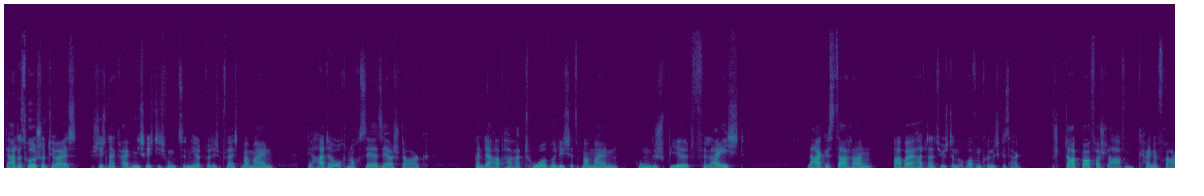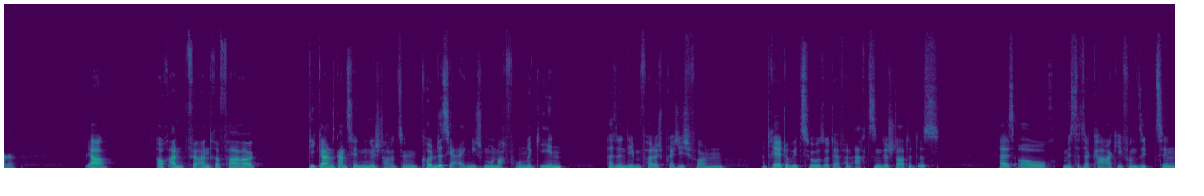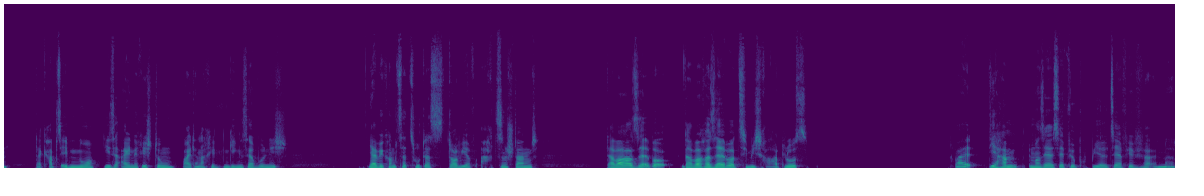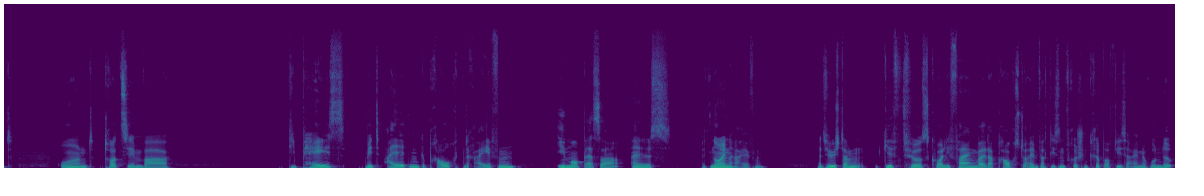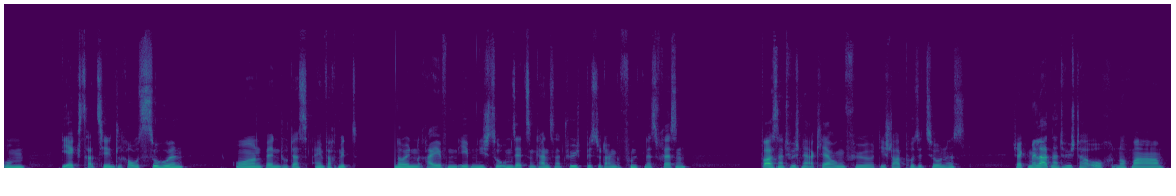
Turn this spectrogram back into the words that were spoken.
da hat das Holschott-Device schlicht und ergreifend nicht richtig funktioniert, würde ich vielleicht mal meinen. Der hatte auch noch sehr, sehr stark an der Apparatur, würde ich jetzt mal meinen, rumgespielt. Vielleicht lag es daran, aber er hat natürlich dann auch offenkundig gesagt, Start war verschlafen, keine Frage. Ja, auch an, für andere Fahrer die ganz, ganz hinten gestartet sind, konnte es ja eigentlich nur nach vorne gehen. Also in dem Falle spreche ich von Andrea Dovizioso, der von 18 gestartet ist, als auch Mr. Takaki von 17. Da gab es eben nur diese eine Richtung, weiter nach hinten ging es ja wohl nicht. Ja, wie kommt es dazu, dass Dovi auf 18 stand? Da war er selber, da war er selber ziemlich ratlos. Weil die haben immer sehr, sehr viel probiert, sehr viel verändert. Und trotzdem war die Pace mit alten, gebrauchten Reifen immer besser als mit neuen Reifen. Natürlich dann Gift fürs Qualifying, weil da brauchst du einfach diesen frischen Grip auf diese eine Runde, um die extra Zehntel rauszuholen. Und wenn du das einfach mit neuen Reifen eben nicht so umsetzen kannst, natürlich bist du dann gefundenes Fressen. Was natürlich eine Erklärung für die Startposition ist. Jack Miller hat natürlich da auch nochmal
